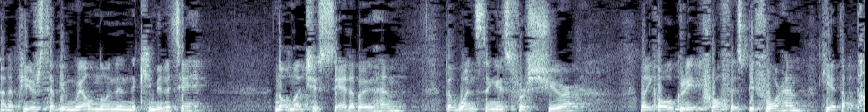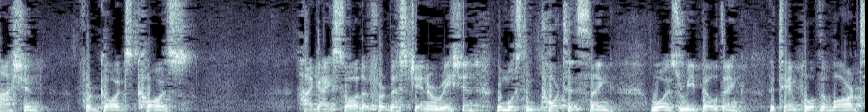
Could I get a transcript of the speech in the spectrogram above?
and appears to have been well known in the community. Not much is said about him, but one thing is for sure like all great prophets before him, he had a passion for God's cause. Haggai saw that for this generation, the most important thing was rebuilding the temple of the Lord.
